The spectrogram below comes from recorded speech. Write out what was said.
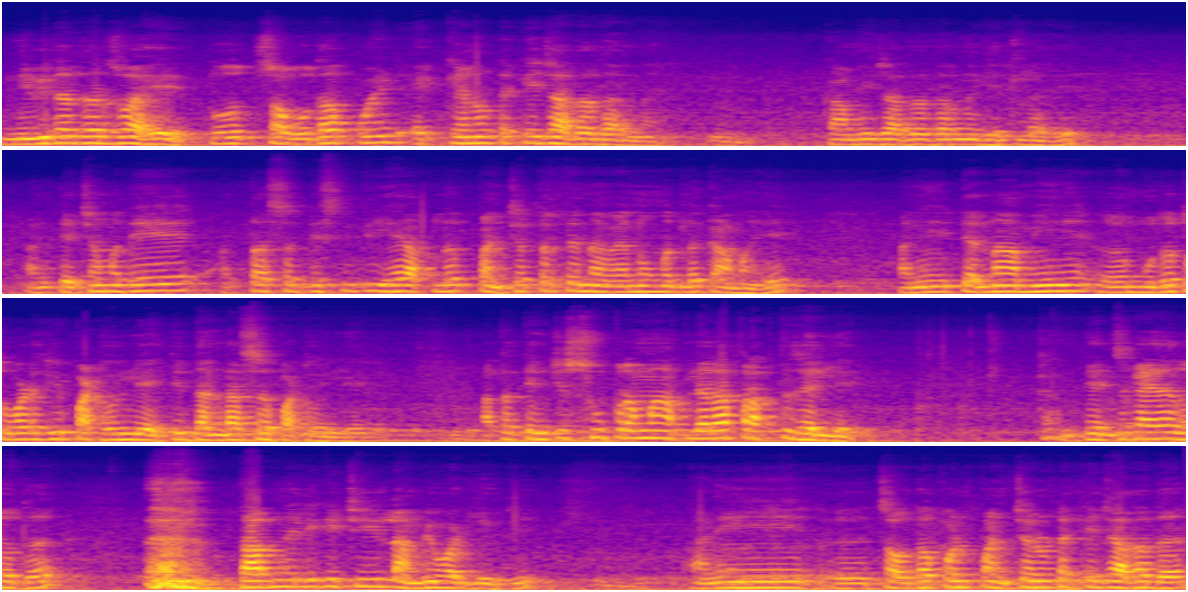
निविदा दर जो आहे तो चौदा पॉईंट एक्क्याण्णव टक्के जादा दरानं आहे काम हे जादा दरानं घेतलं आहे. आणि त्याच्यामध्ये आत्ता सद्यस्थिती हे आपलं पंच्याहत्तर ते नव्याण्णवमधलं काम आहे. आणि त्यांना आम्ही मुदतवाढ जी पाठवली आहे ती दंडासह पाठवली आहे. आता त्यांची सुप्रमा आपल्याला प्राप्त झालेली आहे. कारण त्यांचं काय झालं होतं दाब नलिकेची लांबी वाढली होती. आणि चौदा पॉईंट पंच्याण्णव टक्के जादा दर.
